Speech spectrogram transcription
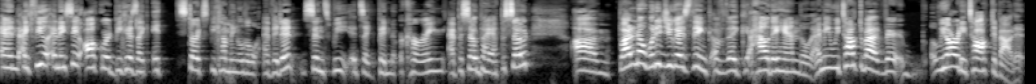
And I feel, and I say awkward because like it starts becoming a little evident since we, it's like been occurring episode by episode. Um, but I don't know. What did you guys think of like how they handled it? I mean, we talked about it very, we already talked about it,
